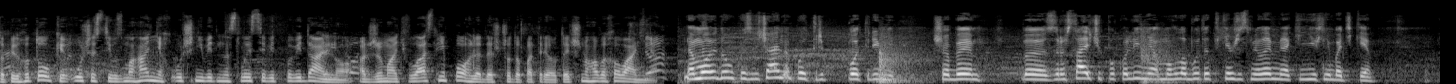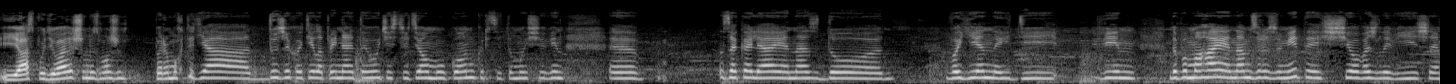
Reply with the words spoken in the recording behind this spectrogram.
До підготовки участі в змаганнях учні віднеслися відповідально, адже мають власні погляди щодо патріотичного виховання. На мою думку, звичайно, потріб- потрібні, щоб е, зростаюче покоління могло бути таким же сміливим, як і їхні батьки. І я сподіваюся, що ми зможемо перемогти. Я дуже хотіла прийняти участь у цьому конкурсі, тому що він е, закаляє нас до воєнних дій. Він допомагає нам зрозуміти, що важливіше,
